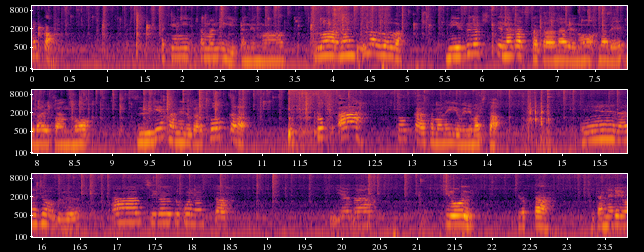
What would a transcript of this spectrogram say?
あいっか先に玉ねぎ炒めます。うわなんかうわうわうわ。水が切ってなかったから鍋の鍋フライパンの。すげえ跳ねるから遠くから。遠くあー遠くから玉ねぎを入れました。えー、大丈夫？あー違うとこに落ちた。嫌だ。拾う拾った。炒めるよ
